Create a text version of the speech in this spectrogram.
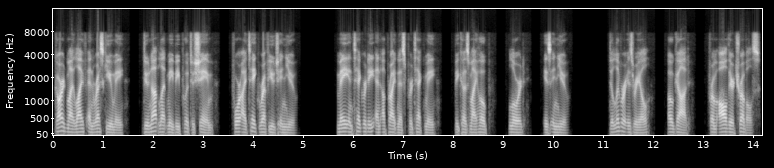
Guard my life and rescue me, do not let me be put to shame, for I take refuge in you. May integrity and uprightness protect me, because my hope, Lord, is in you. Deliver Israel, O God, from all their troubles.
